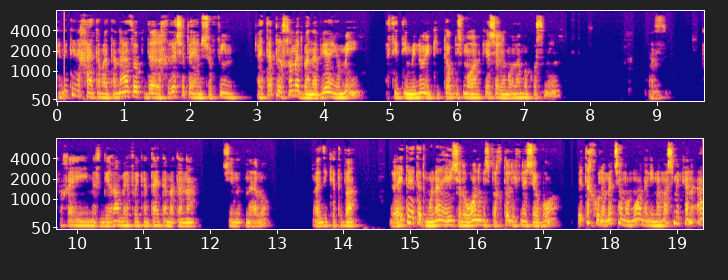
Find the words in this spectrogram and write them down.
קניתי לך את המתנה הזאת דרך רשת הינשופים. הייתה פרסומת בנביא היומי, עשיתי מינוי כי טוב לשמור על קשר עם עולם הקוסמים, אז ככה היא מסבירה מאיפה היא קנתה את המתנה שהיא נתנה לו, ואז היא כתבה ראית את התמונה ההיא של רון ומשפחתו לפני שבוע? בטח הוא לומד שם המון, אני ממש מקנאה.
